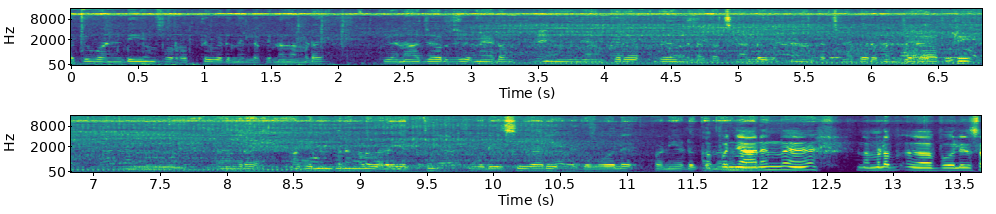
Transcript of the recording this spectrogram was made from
ഒരു വണ്ടിയും പുറത്ത് വിടുന്നില്ല. പിന്നെ നമ്മുടെ വീണ ജോർജ് മേഡം ഞങ്ങൾക്കൊരു ഇത് തന്നില്ല കച്ചനാട് ഒരു പഞ്ചായത്ത്. ഭയങ്കര അഭിനന്ദനങ്ങൾ പറയത്തും പോലീസുകാർ ഇതുപോലെ പണിയെടുക്കും അപ്പോൾ ഞാനിന്ന് നമ്മുടെ പോലീസ്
